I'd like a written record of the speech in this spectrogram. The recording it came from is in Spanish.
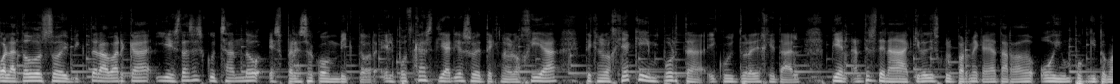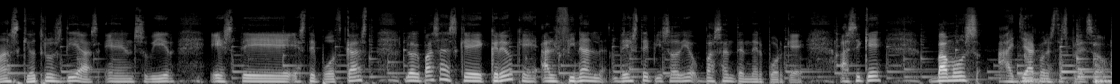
Hola a todos, soy Víctor Abarca y estás escuchando Expreso con Víctor, el podcast diario sobre tecnología, tecnología que importa y cultura digital. Bien, antes de nada, quiero disculparme que haya tardado hoy un poquito más que otros días en subir este, este podcast. Lo que pasa es que creo que al final de este episodio vas a entender por qué. Así que vamos allá con este Expreso.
